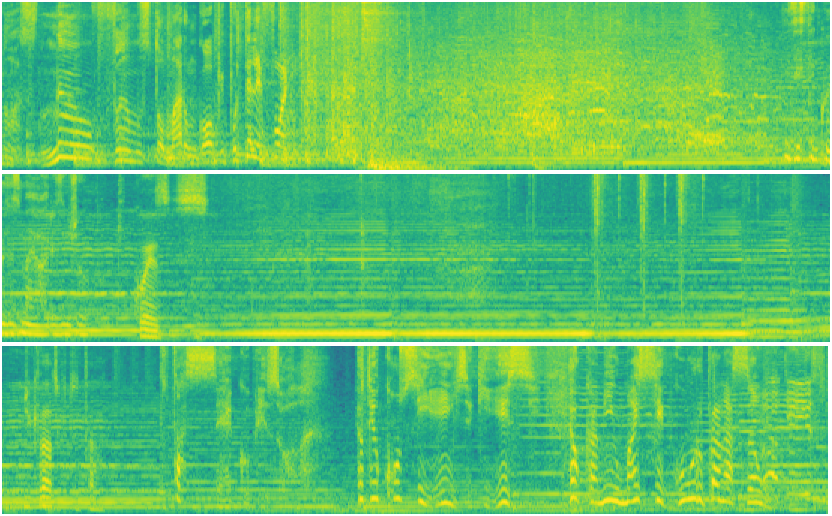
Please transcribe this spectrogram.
Nós não vamos tomar um golpe por telefone. Existem coisas maiores em jogo. Que coisas? De que lado que tu tá? Tu tá cego, Brizola. Eu tenho consciência que esse é o caminho mais seguro para a nação. Oh, que isso?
